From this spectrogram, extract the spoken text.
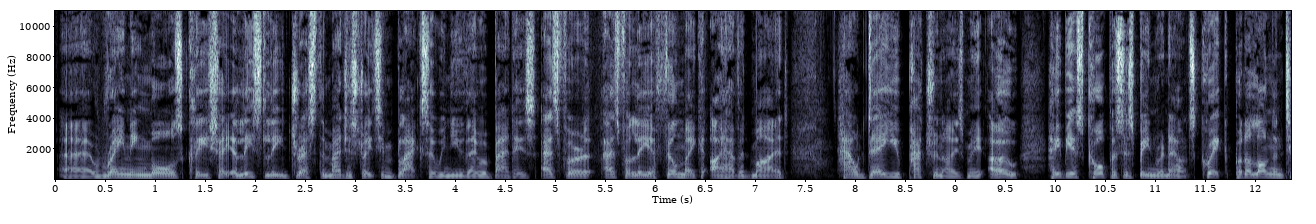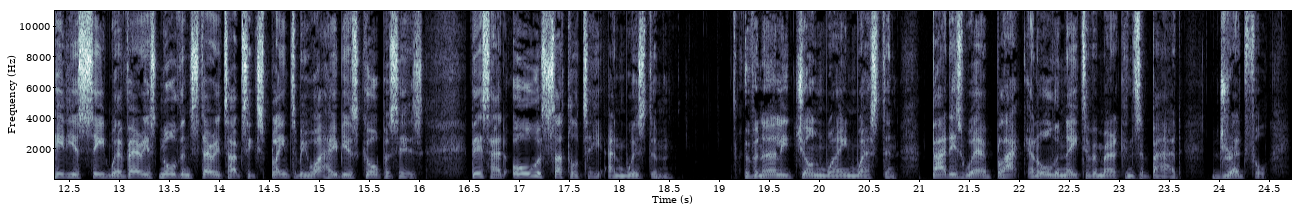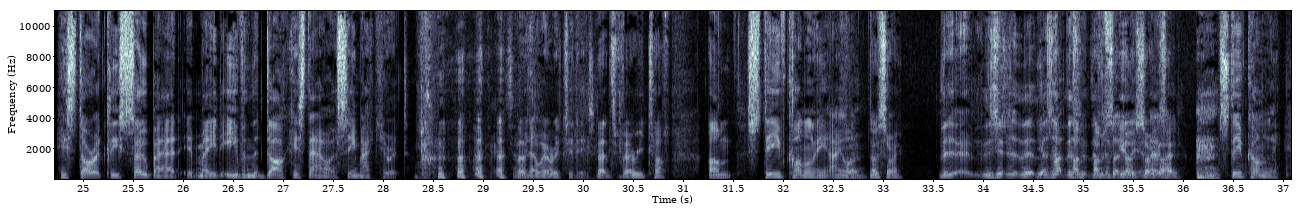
Uh, raining Moors cliche. At least Leigh dressed the magistrates in black so we knew they were baddies. As for as for Leigh, a filmmaker I have admired. How dare you patronise me? Oh, habeas corpus has been renounced. Quick, put a long and tedious scene where various northern stereotypes explain to me what habeas corpus is. This had all the subtlety and wisdom of an early John Wayne Western. Baddies wear black and all the Native Americans are bad. Dreadful. Historically so bad it made even the darkest hour seem accurate. okay, so we know where Richard is. That's very tough. Um, Steve Connolly, hang on. no, sorry. The- There's, there's, there's, Yeah, there's, I'm- there's I'm so- no, sorry, go ahead. Steve Connolly.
